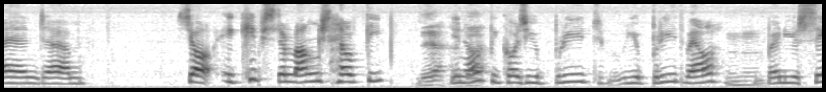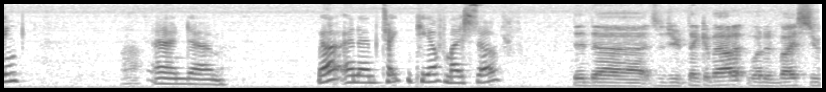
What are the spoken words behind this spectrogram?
And um, so it keeps the lungs healthy, Yeah. you know, because you breathe, you breathe well Mm-hmm. when you sing. And um, well, and I'm taking care of myself. Did uh, did you think about it? What advice you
